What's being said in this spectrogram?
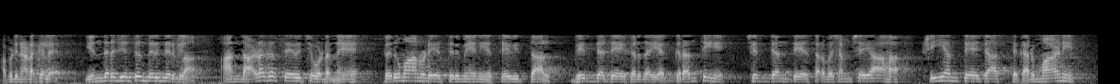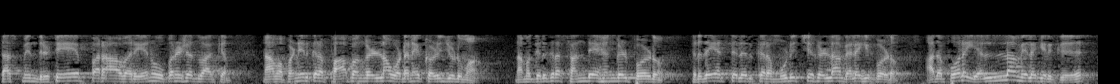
அப்படி நடக்கல. இந்திரஜித்தும் தெரிஞ்சிருக்கலாம் அந்த அழக சேவிச்ச உடனே பெருமானுடைய திருமேனியை சேவித்தால் பித்ததே ஹிருதய கிரந்தி சித்தந்தே சர்வசம்சயாக க்ஷீயந்தே ஜாஸ்த கர்மாணி தஸ்மின் திருட்டே பராவரேன்னு உபனிஷத் வாக்கியம். நாம பண்ணிருக்கிற பாபங்கள்லாம் உடனே கழிஞ்சுடுமா? நமக்கு இருக்கிற சந்தேகங்கள் போயிடும். ஹிருதயத்தில் இருக்கிற முடிச்சுகள்லாம் விலகி போயிடும். அத போல எல்லாம் விலகி இருக்கு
